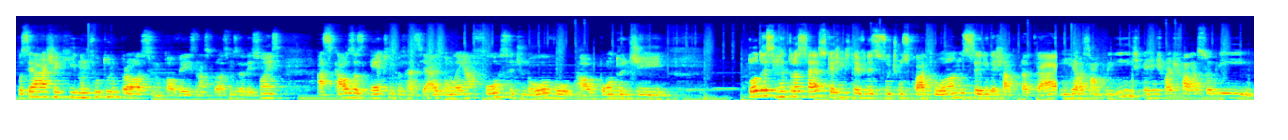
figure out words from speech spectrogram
você acha que num futuro próximo, talvez nas próximas eleições, as causas étnicas raciais vão ganhar força de novo ao ponto de todo esse retrocesso que a gente teve nesses últimos quatro anos serem deixados para trás? Em relação à política, a gente pode falar sobre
